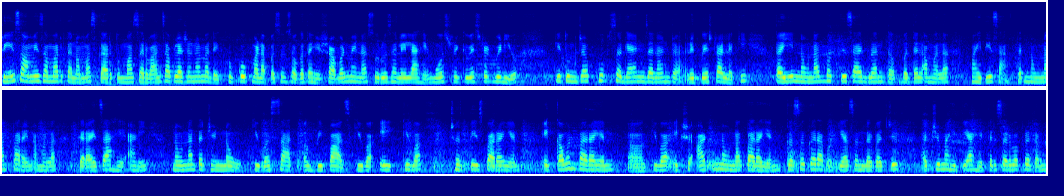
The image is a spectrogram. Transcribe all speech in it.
श्री स्वामी समर्थ. नमस्कार. तुम्हा सर्वांचं आपल्या चॅनलमध्ये खूप खूप मनापासून स्वागत आहे. श्रावण महिना सुरू झालेला आहे. मोस्ट रिक्वेस्टेड व्हिडिओ की तुमच्या खूप सगळ्या जणांच्या रिक्वेस्ट आल्या की ताई नवनाथ भक्तिसार ग्रंथबद्दल आम्हाला माहिती सांग. तर नवनाथ पारायण आम्हाला करायचं आहे आणि नवनाथाचे नऊ किंवा सात अगदी पाच किंवा एक किंवा छत्तीस पारायण एकावन्न पारायण किंवा एकशे आठ नवनाथ पारायण कसं करावं या संदर्भाची आजची माहिती आहे. तर सर्वप्रथम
